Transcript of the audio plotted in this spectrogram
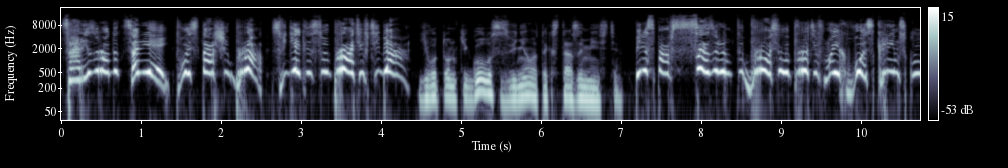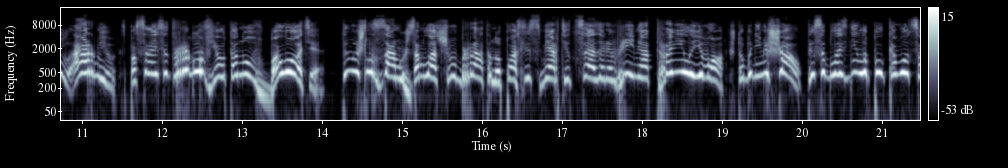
царь из рода царей, твой старший брат, свидетельствую против тебя!» Его тонкий голос звенел от экстаза мести. «Переспав с Цезарем, ты бросила против моих войск римскую армию! Спасаясь от врагов, я утонул в болоте! Ты вышла замуж за младшего брата, но после смерти Цезаря в Риме отравила его, чтобы не мешал. Ты соблазнила полководца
